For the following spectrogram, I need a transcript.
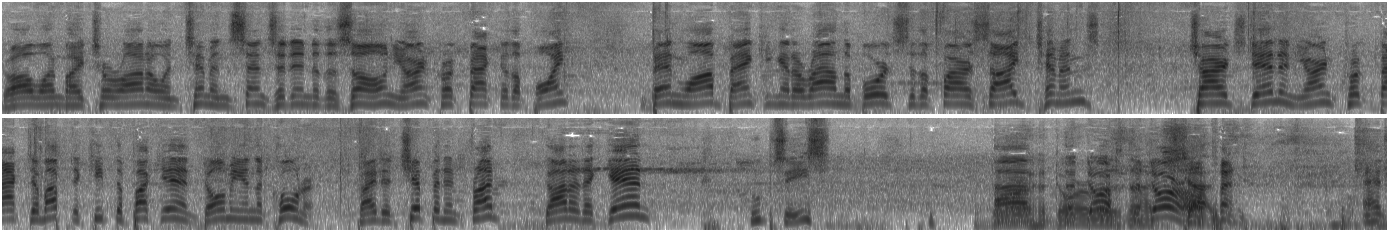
Draw one by Toronto, and Timmins sends it into the zone. Järnkrok back to the point. Benoit banking it around the boards to the far side. Timmins charged in, and Järnkrok backed him up to keep the puck in. Domi in the corner. Tried to chip it in front. Got it again. Oopsies. The door, Uh, the door, the door, was the not door shut. open. And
